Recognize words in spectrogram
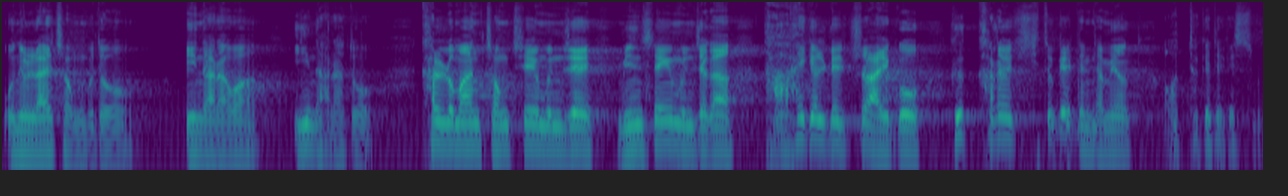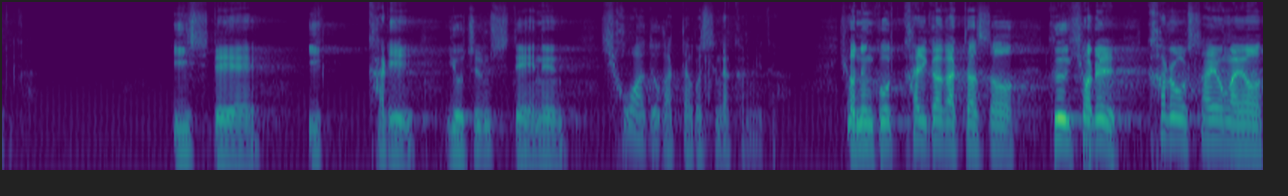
오늘날 정부도 이 나라와 이 나라도 칼로만 정치의 문제, 민생의 문제가 다 해결될 줄 알고 그 칼을 휘두게 된다면 어떻게 되겠습니까? 이 시대에 이 칼이 요즘 시대에는 혀와도 같다고 생각합니다. 혀는 곧 칼과 같아서 그 혀를 칼로 사용하여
